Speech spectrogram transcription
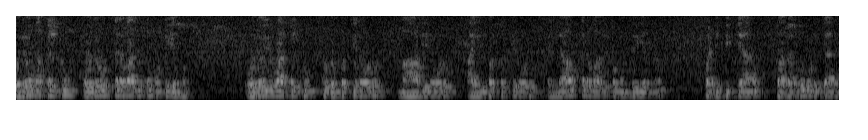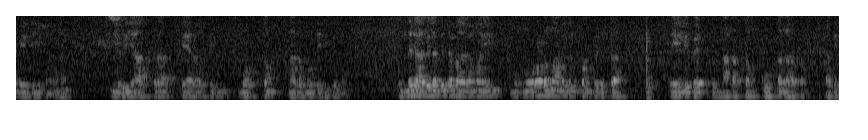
ഓരോ മക്കൾക്കും ഓരോ ഉത്തരവാദിത്വമുണ്ട് എന്നും ഓരോ യുവാക്കൾക്കും കുടുംബത്തിനോടും നാടിനോടും അയൽപക്കത്തിനോടും എല്ലാ ഉത്തരവാദിത്വമുണ്ട് എന്ന് പഠിപ്പിക്കാനും പകർന്നു കൊടുക്കാനും വേണ്ടിയിട്ടാണ് ഈ ഒരു യാത്ര കേരളത്തിൽ മൊത്തം നടന്നുകൊണ്ടിരിക്കുന്നത്. ഇന്ന് രാവിലെ അതിന്റെ ഭാഗമായി മുന്നൂറോളം ആളുകൾ പങ്കെടുത്ത എലിബേറ്റ്സ് നടത്തം കൂട്ട നടത്തം അതിൽ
